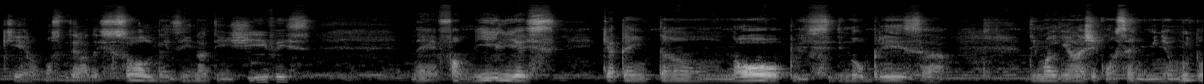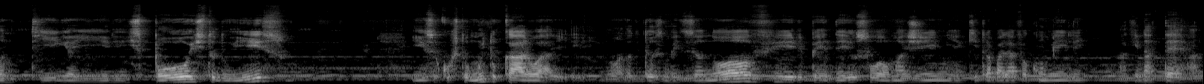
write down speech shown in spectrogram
que eram consideradas sólidas e inatingíveis, né? famílias que até então nobres, de nobreza, de uma linhagem consanguínea muito antiga e ele expôs tudo isso. E isso custou muito caro a ele. No ano de 2019, ele perdeu sua alma gêmea que trabalhava com ele aqui na Terra,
